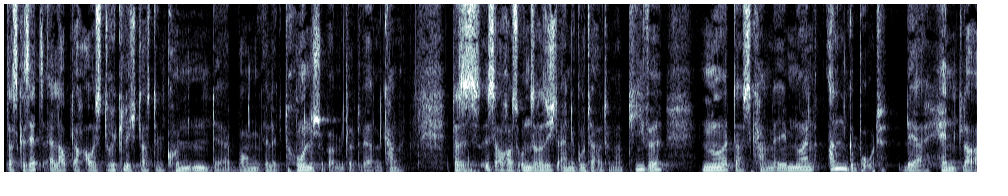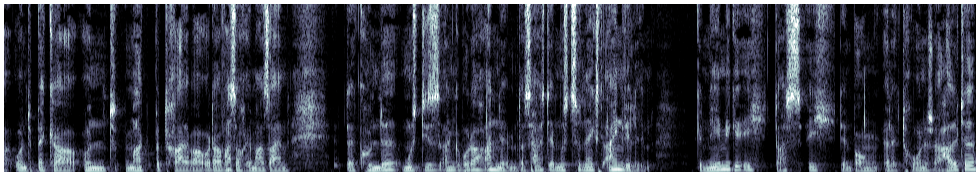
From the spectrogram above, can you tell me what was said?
Das Gesetz erlaubt auch ausdrücklich, dass dem Kunden der Bon elektronisch übermittelt werden kann. Das ist auch aus unserer Sicht eine gute Alternative. Nur das kann eben nur ein Angebot der Händler und Bäcker und Marktbetreiber oder was auch immer sein der Kunde muss dieses Angebot auch annehmen. Das heißt, er muss zunächst einwilligen. Genehmige ich, dass ich den Bon elektronisch erhalte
